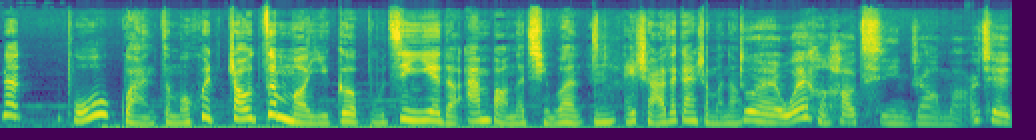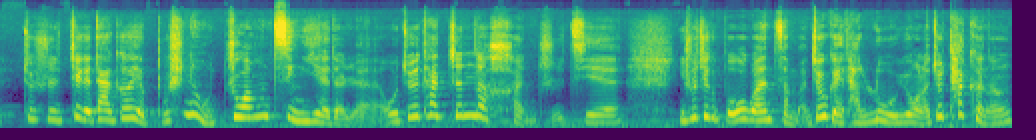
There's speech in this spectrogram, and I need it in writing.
那。博物馆怎么会招这么一个不敬业的安保呢？请问，嗯，HR 在干什么呢？对我也很好奇，你知道吗？而且就是这个大哥也不是那种装敬业的人，我觉得他真的很直接。你说这个博物馆怎么就给他录用了？就他可能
